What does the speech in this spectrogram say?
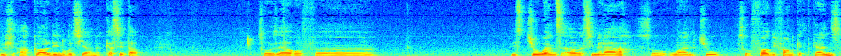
which are called in Russian cassetta. So they are of uh, these two ones are similar. So one, two, so four different cans.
